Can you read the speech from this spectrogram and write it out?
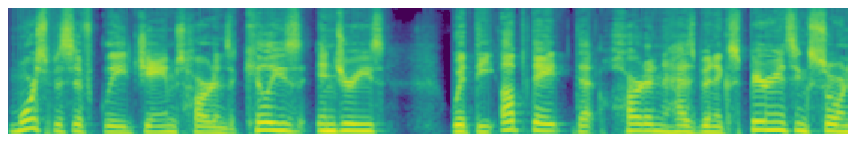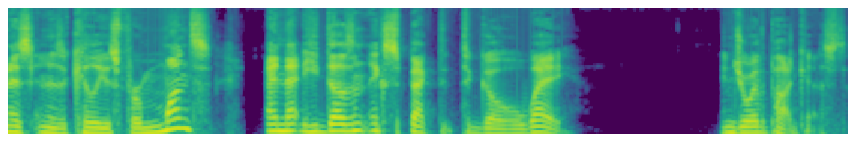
more specifically James Harden's Achilles injuries, with the update that Harden has been experiencing soreness in his Achilles for months and that he doesn't expect it to go away. Enjoy the podcast.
